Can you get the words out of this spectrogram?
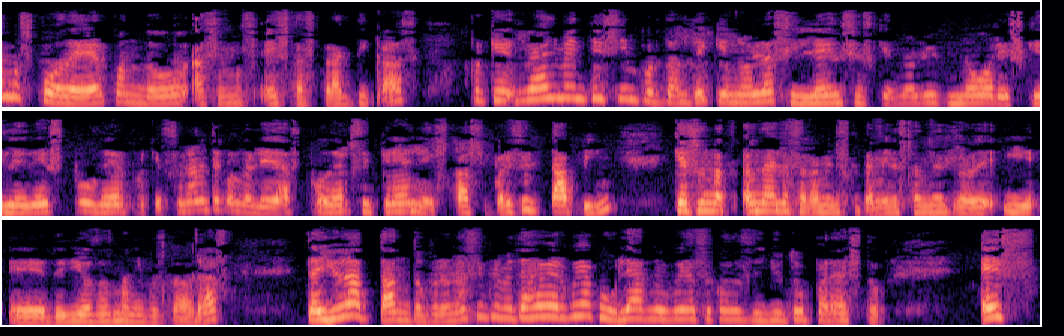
damos poder cuando hacemos estas prácticas? Porque realmente es importante que no lo silencies, que no lo ignores, que le des poder, porque solamente cuando le das poder se crea el espacio. Por eso el tapping, que es una, de las herramientas que también están dentro de, eh, de diosas manifestadoras, te ayuda tanto, pero no simplemente, a ver, voy a googlearlo voy a hacer cosas de YouTube para esto. Es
